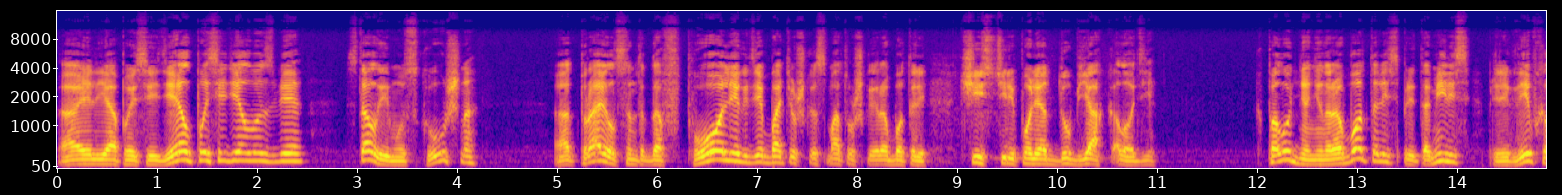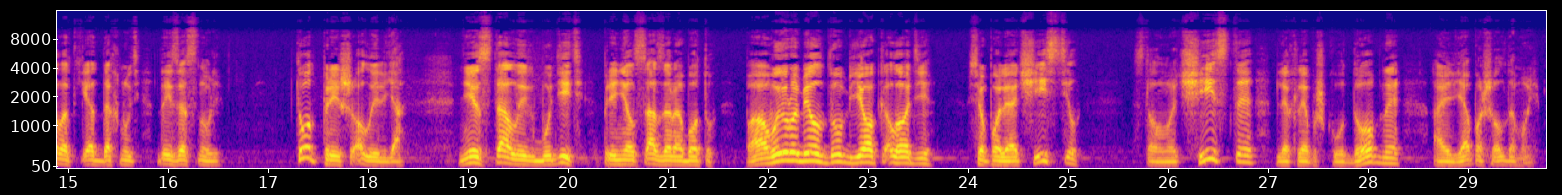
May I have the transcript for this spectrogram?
А Илья посидел-посидел в избе, стало ему скучно. Отправился он тогда в поле, где батюшка с матушкой работали, чистили поле от дубья к колодье. К полудню они наработались, притомились, прилегли в холодке отдохнуть, да и заснули. Тут пришел Илья. Не стал их будить, принялся за работу. Повырубил дубье колодье, все поле очистил. Стало оно чистое, для хлебушка удобное, а Илья пошел домой.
